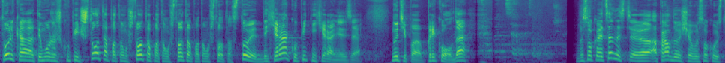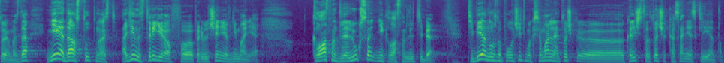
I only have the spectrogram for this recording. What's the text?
только ты можешь купить что-то, потом что-то, потом что-то, потом что-то. Стоит до хера, купить ни хера нельзя. Ну, типа, прикол, да? Высокая ценность, э, оправдывающая высокую стоимость, да? Недоступность. Один из триггеров э, привлечения внимания. Классно для люкса, не классно для тебя. Тебе нужно получить максимальное точка, э, количество точек касания с клиентом.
